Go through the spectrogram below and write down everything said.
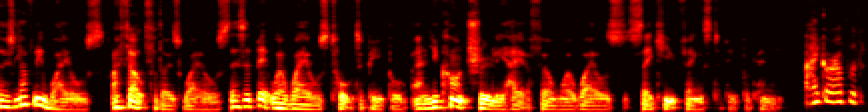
those lovely whales. I felt for those whales. There's a bit where whales talk to people, and you can't truly hate a film where whales say cute things to people, can you? I grew up with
